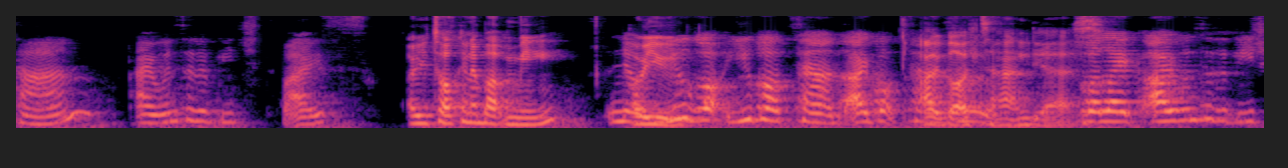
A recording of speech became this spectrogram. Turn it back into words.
tan? I went to the beach twice. are you talking about me No, you? you? got you got tanned. I got tanned. i got too. tanned yes But like, I went to the beach.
